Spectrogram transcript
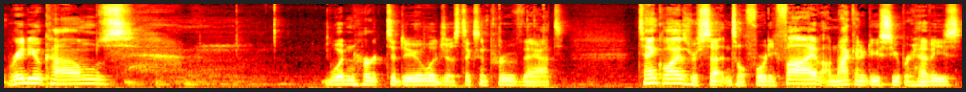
Radio comms wouldn't hurt to do. Logistics improve that. Tank-wise, we're set until 45. I'm not going to do super heavies.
